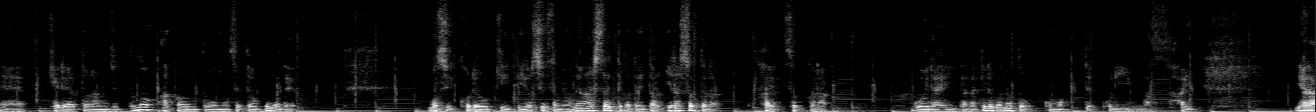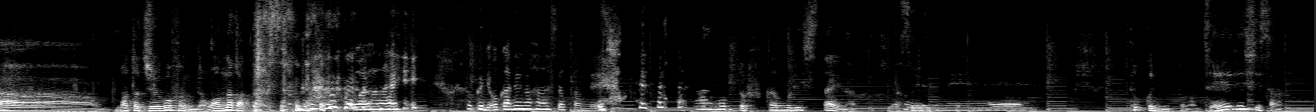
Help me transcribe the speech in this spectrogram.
えーキャリアトランジットのアカウントを載せておくので、もしこれを聞いてヨッシーさんにお願いしたいって方いたいらっしゃったら、はい、そこからご依頼いただければなと思っております。はい。いやー、また15分で終わんなかったですね。終わらない。特にお金の話だったんで。もっと深掘りしたいなって気がするそうですね。特にこの税理士さん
